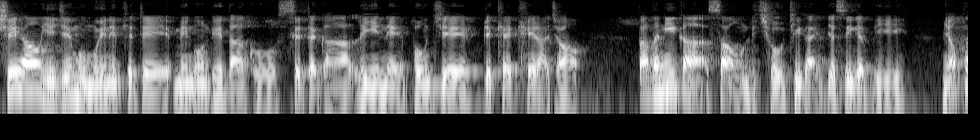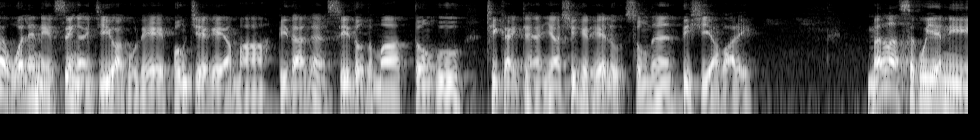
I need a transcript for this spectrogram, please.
ရှေးဟောင်းရည်ကျင်းမှုမွေးနေ့ဖြစ်တဲ့မင်းကွန်းဒေသကိုစစ်တပ်ကလေရင်နဲ့ဘုံကျဲပစ်ခတ်ခဲ့တာကြောင့်တာသနိကအဆောက်အုံတချို့ထိခိုက်ပျက်စီးခဲ့ပြီးမြောက်ဖက်ဝက်လက်နယ်စင့်ငံကြီးရွာကိုလည်းဘုံကျဲခဲ့ရမှာဒေသခံစေးတုတ်သမား3ဦးထိခိုက်ဒဏ်ရရှိခဲ့တယ်လို့စုံစမ်းသိရှိရပါတယ်။မက်လာ19ရက်နေ့ည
